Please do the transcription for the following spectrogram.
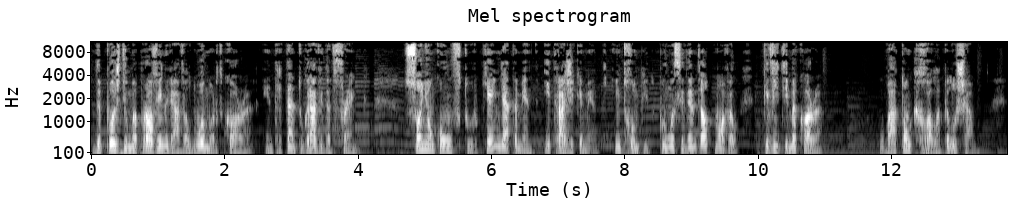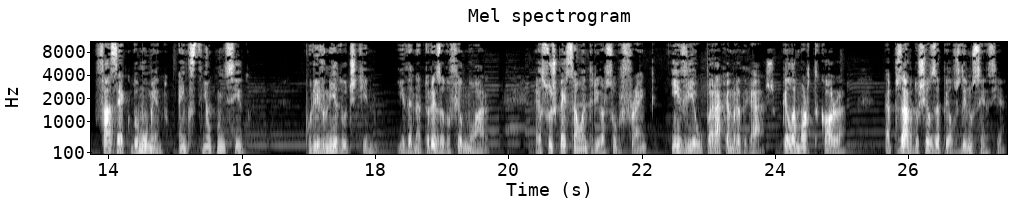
depois de uma prova inegável do amor de Cora, entretanto grávida de Frank, sonham com um futuro que é imediatamente e tragicamente interrompido por um acidente de automóvel que vitima Cora. O batom que rola pelo chão faz eco do momento em que se tinham conhecido. Por ironia do destino e da natureza do filme noir, A suspeição anterior sobre Frank envia-o para a câmara de gás pela morte de Cora, apesar dos seus apelos de inocência,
